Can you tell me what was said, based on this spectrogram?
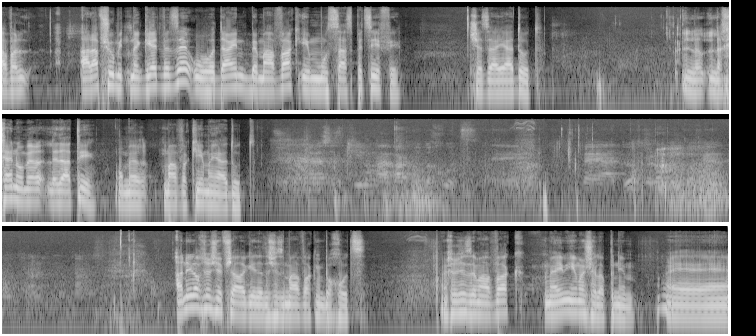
אבל על אף שהוא מתנגד וזה, הוא עדיין במאבק עם מושא ספציפי, שזה היהדות. לכן הוא אומר, לדעתי, הוא אומר, מאבקים עם היהדות. כאילו אה, אני לא חושב שאפשר להגיד את זה שזה מאבק מבחוץ. אני חושב שזה מאבק מאימא של הפנים. אה,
